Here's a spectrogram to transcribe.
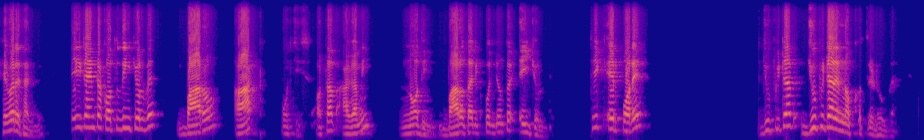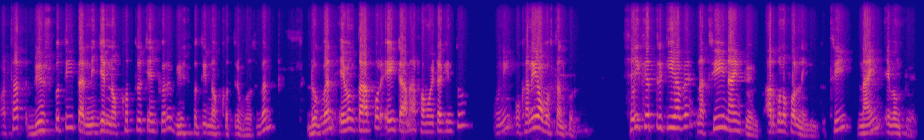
ফেভারে থাকবে। এই টাইমটা কতদিন চলবে? বারো আট পঁচিশ, অর্থাৎ আগামী দিন, বারো তারিখ পর্যন্ত এই চলবে। ঠিক এরপরে জুপিটার, জুপিটারের নক্ষত্রে ঢুকবেন। অর্থাৎ বৃহস্পতি তার নিজের নক্ষত্র চেঞ্জ করে বৃহস্পতির নক্ষত্রে বসবেন, ঢুকবেন এবং তারপর এই টানা সময়টা কিন্তু উনি ওখানেই অবস্থান করবেন। সেই ক্ষেত্রে কি হবে? না থ্রি নাইন টুয়েলভ আর কোনো ফল নেই কিন্তু। থ্রি নাইন এবং টুয়েলভ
